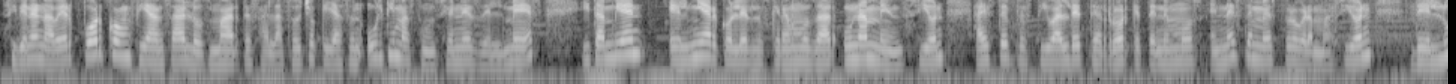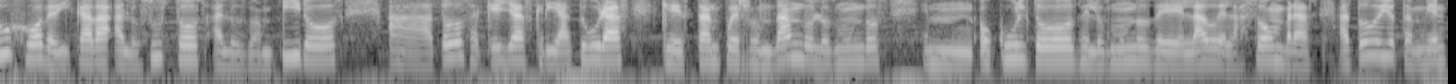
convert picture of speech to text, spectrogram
si vienen a ver Por Confianza los martes a las 8, que ya son últimas funciones del mes, y también el miércoles les queremos dar una mención a este festival de terror que tenemos en este mes programación de lujo dedicada a los sustos, a los vampiros, a todas aquellas criaturas que están pues rondando los mundos em, ocultos, de los mundos del lado de las sombras. A todo ello también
